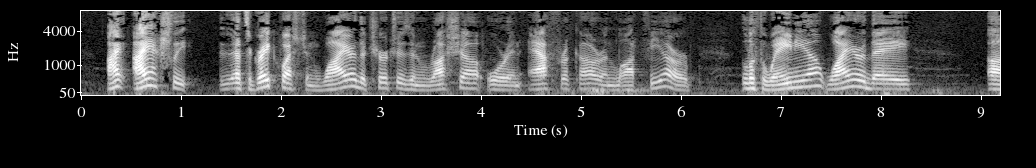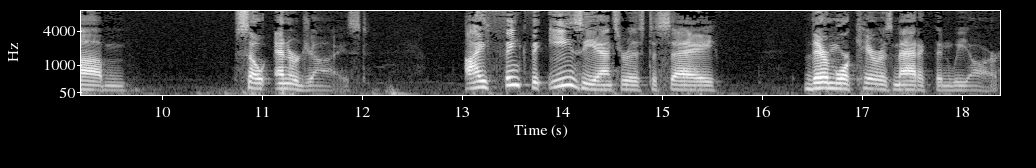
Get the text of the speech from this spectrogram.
the I, I actually, that's a great question. Why are the churches in Russia or in Africa or in Latvia or Lithuania, why are they um, so energized? I think the easy answer is to say they're more charismatic than we are.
